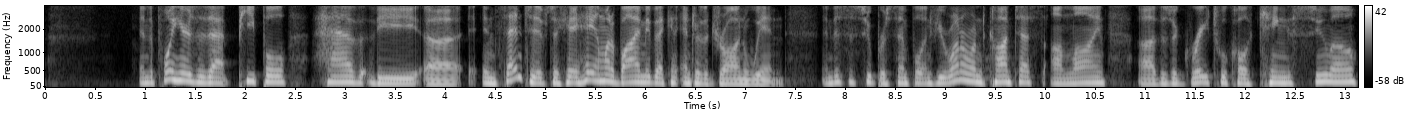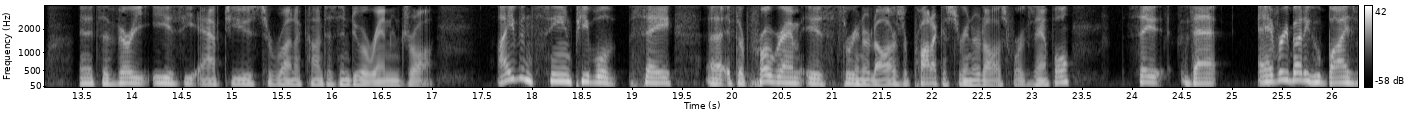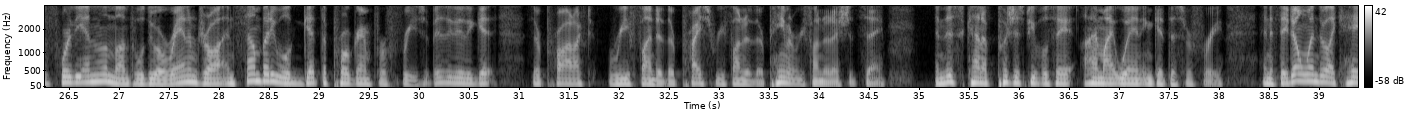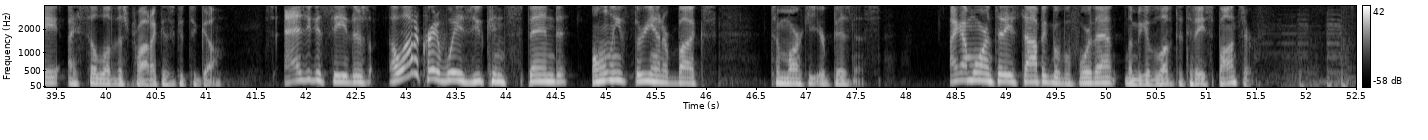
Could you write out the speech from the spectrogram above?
And the point here is, is that people have the uh, incentive to, hey, hey, I'm going to buy, maybe I can enter the draw and win. And this is super simple. And if you run contests online, uh, there's a great tool called King Sumo, and it's a very easy app to use to run a contest and do a random draw. I even seen people say uh, if their program is $300 or product is $300, for example, say that everybody who buys before the end of the month will do a random draw and somebody will get the program for free. So basically, they get their product refunded, their price refunded, their payment refunded, I should say. And this kind of pushes people to say, I might win and get this for free. And if they don't win, they're like, hey, I still love this product, it's good to go. So as you can see, there's a lot of creative ways you can spend only 300 bucks to market your business. I got more on today's topic, but before that, let me give love to today's sponsor.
